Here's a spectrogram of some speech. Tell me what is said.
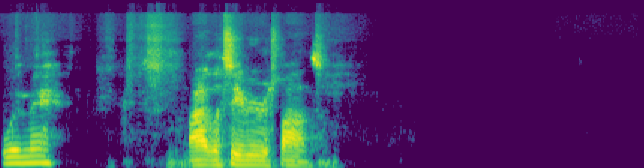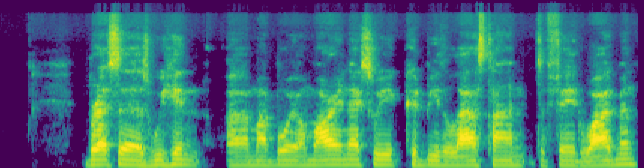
with me? All right, let's see if he responds." Brett says we hit uh, my boy Omari next week. Could be the last time to fade Weidman.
